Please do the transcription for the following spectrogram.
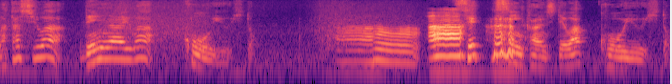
私は恋愛はこういう人あああ。ああ。セックスに関してはこういう人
